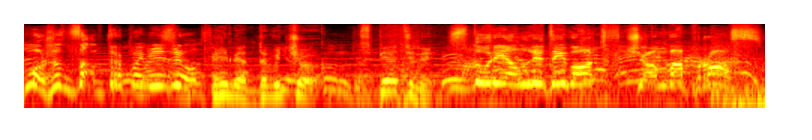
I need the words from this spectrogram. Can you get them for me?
Может, завтра повезет. Ребят, да вы чё, спятили? Сдурел ли ты вот в чем вопрос?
